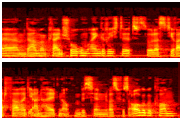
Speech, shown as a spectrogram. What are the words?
Ähm, da haben wir einen kleinen Showroom eingerichtet, so dass die Radfahrer, die anhalten, auch ein bisschen was fürs Auge bekommen.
